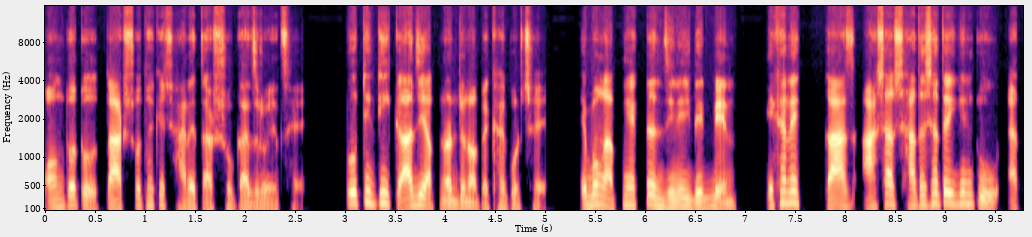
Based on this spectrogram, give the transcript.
অন্তত ৪০০ থেকে ৪৫০ কাজ রয়েছে। প্রতিটি কাজই আপনার জন্য অপেক্ষা করছে এবং আপনি একটা জিনিস দেখবেন, এখানে কাজ আসার সাথে সাথেই কিন্তু এত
